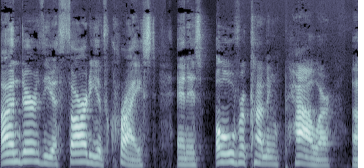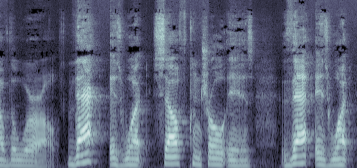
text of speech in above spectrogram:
under the authority of Christ and his overcoming power of the world. That is what self control is. That is what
